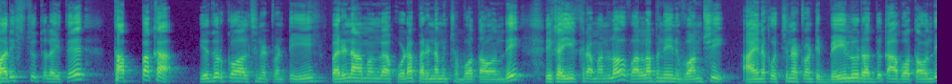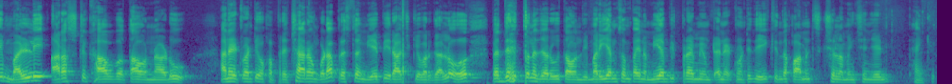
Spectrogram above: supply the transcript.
పరిస్థితులైతే తప్పక ఎదుర్కోవాల్సినటువంటి పరిణామంగా కూడా పరిణమించబోతా ఉంది. ఇక ఈ క్రమంలో వల్లభనేని వంశీ ఆయనకు వచ్చినటువంటి బెయిలు రద్దు కాబోతా ఉంది. మళ్ళీ అరెస్ట్ కాబోతా ఉన్నాడు అనేటువంటి ఒక ప్రచారం కూడా ప్రస్తుతం ఏపీ రాజకీయ వర్గాల్లో పెద్ద ఎత్తున జరుగుతూ ఉంది. మరి ఈ అంశంపైన మీ అభిప్రాయం ఏమిటనేటువంటిది కింద కామెంట్ సెక్షన్లో మెన్షన్ చేయండి. థ్యాంక్ యూ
